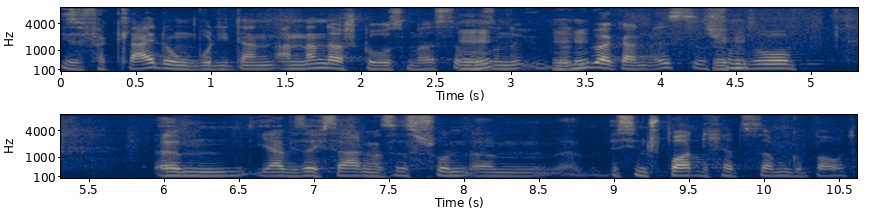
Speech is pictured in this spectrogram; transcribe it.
diese Verkleidung, wo die dann aneinander stoßen, weißt du, mhm. wo so eine, ein mhm. Übergang ist, ist schon mhm. so, ähm, ja, wie soll ich sagen, es ist schon ähm, ein bisschen sportlicher zusammengebaut.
